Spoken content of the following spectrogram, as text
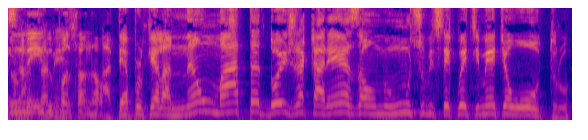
no meio do Pantanal. Até porque ela não mata dois jacarés, um subsequentemente ao outro.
